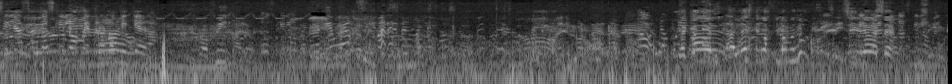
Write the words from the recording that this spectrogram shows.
Sí, ya son dos kilómetros lo que queda. ¿De acá al, al este dos kilómetros? Sí, debe ser. ¿Dos kilómetros.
